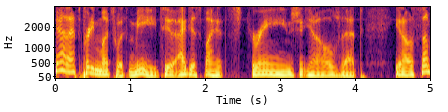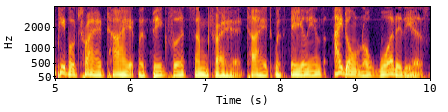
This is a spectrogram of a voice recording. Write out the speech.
Yeah, that's pretty much with me too. I just find it strange, you know, that you know some people try to tie it with Bigfoot, some try to tie it with aliens. I don't know what it is.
